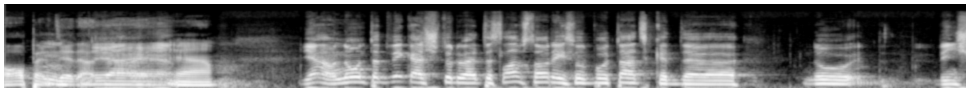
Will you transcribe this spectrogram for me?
opera mm, dziedātāja. Jā, jā, jā. Jā. jā nu, un tad vienkārši tur vai tas labs stāstījis var būt tāds, ka. Uh, nu, Viņš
